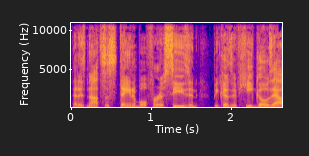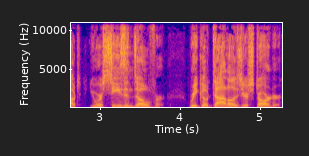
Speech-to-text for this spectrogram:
That is not sustainable for a season because if he goes out, your season's over. Rico Dowdle is your starter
